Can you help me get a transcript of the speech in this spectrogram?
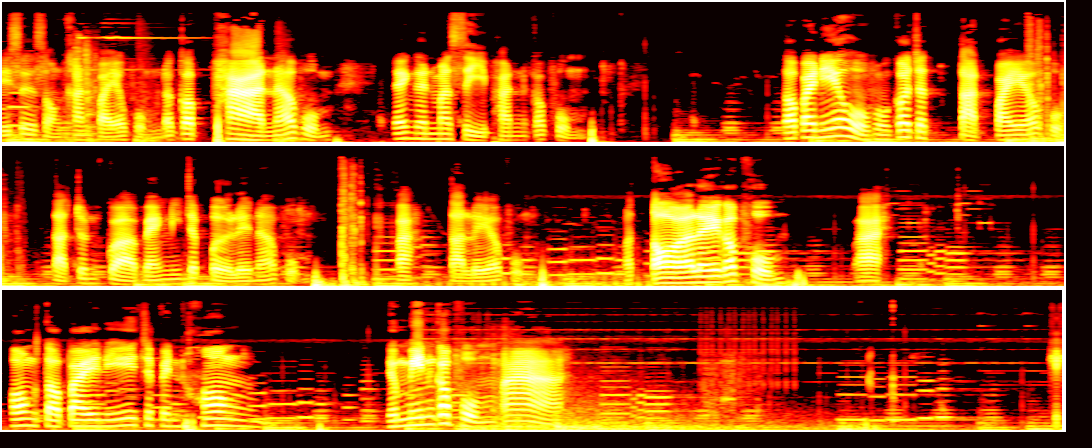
เลเซอร์สองขั้นไปครับผม แล้วก็ผ่านนะครับผม ได้เงินมาสี่พันครับผม ต่อไปนี้โอ้โหผมก็จะตัดไปครับผม ตัดจนกว่าแบงค์นี้จะเปิดเลยนะครับผมไปตัดเลยครับผม มาต่อเลยครับผมไปห้องต่อไปนี้จะเป็นห้องเดอะมินครับผมอ่าโอเค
